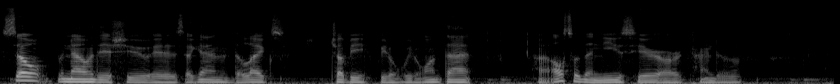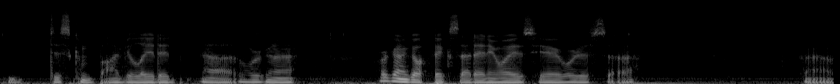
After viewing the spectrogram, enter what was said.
So now the issue is again the legs, chubby. We don't we don't want that. Uh, also the knees here are kind of discombobulated. Uh, we're gonna we're gonna go fix that anyways. Here we're just uh, gonna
